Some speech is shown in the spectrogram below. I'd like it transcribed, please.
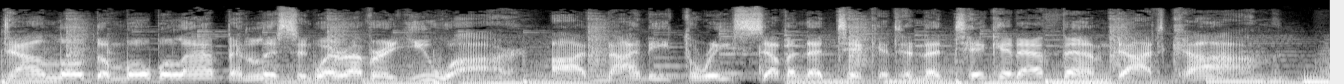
Download the mobile app and listen wherever you are on 93.7 The Ticket and the theticketfm.com.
